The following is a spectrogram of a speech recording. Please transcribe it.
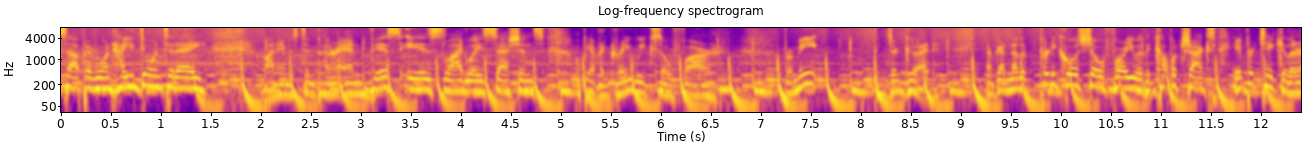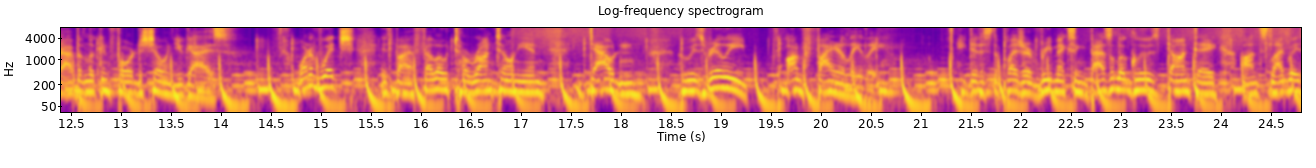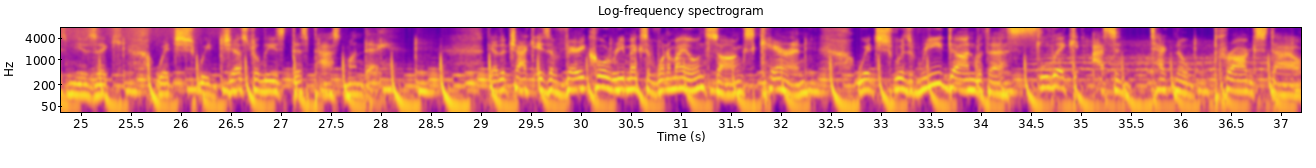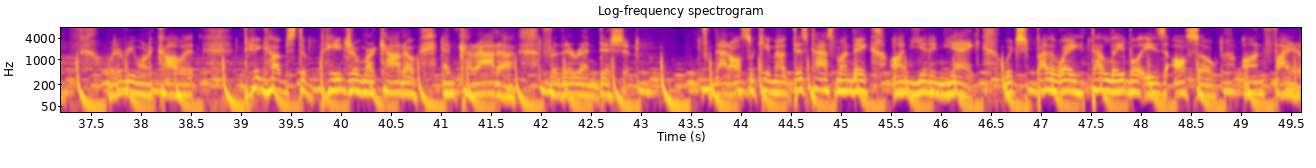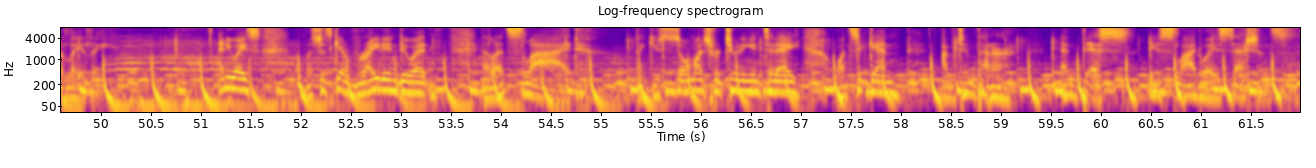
What's up, everyone? How you doing today? My name is Tim Penner, and this is Slideways Sessions. Hope you're having a great week so far. For me, things are good. I've got another pretty cool show for you with a couple tracks in particular I've been looking forward to showing you guys. One of which is by a fellow Torontonian, Dowden, who is really on fire lately. He did us the pleasure of remixing Basil O'Glue's Dante on Slideways Music, which we just released this past Monday. The other track is a very cool remix of one of my own songs, Karen, which was redone with a slick acid techno prog style, whatever you want to call it. Big ups to Pedro Mercado and Carrara for their rendition. That also came out this past Monday on Yin and Yang, which, by the way, that label is also on fire lately. Anyways, let's just get right into it and let's slide. Thank you so much for tuning in today. Once again, I'm Tim Penner, and this is Slideways Sessions.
